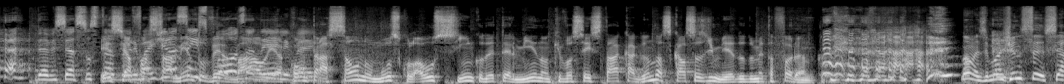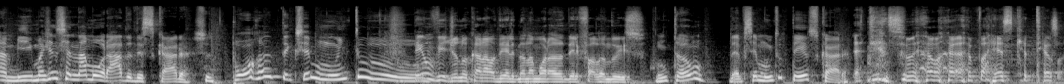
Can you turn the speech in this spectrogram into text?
Deve ser assustador. Esse Imagina ser afastamento verbal dele, e a velho. contração no músculo ao 5 determinam que você está cagando as calças de medo do metaforando. Não, mas imagina ser, ser amigo, imagina ser namorada desse cara. Porra, tem que ser muito. Tem um vídeo no canal dele, da namorada dele, falando isso. Então, deve ser muito tenso, cara. É tenso mesmo, parece que é tenso.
